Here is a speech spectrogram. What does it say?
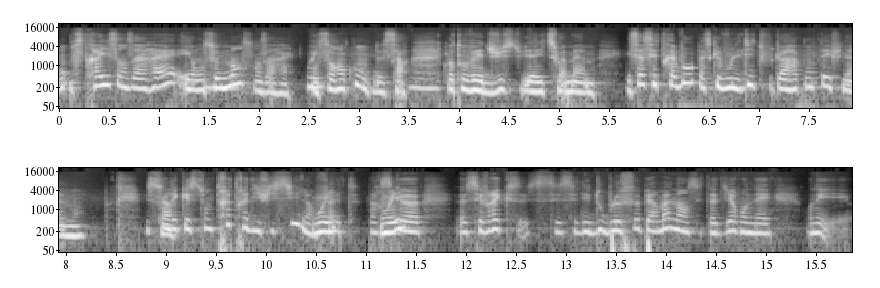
On se trahit sans arrêt et on se ment sans arrêt. Oui. On se rend compte de ça quand on veut être juste vis-à-vis de soi-même. Et ça, c'est très beau parce que vous le dites, vous le racontez finalement. Mais ce Ça. sont des questions très très difficiles en Oui. fait, parce Oui. que euh, c'est vrai que c'est c'est des doubles feux permanents, c'est-à-dire on est, on est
